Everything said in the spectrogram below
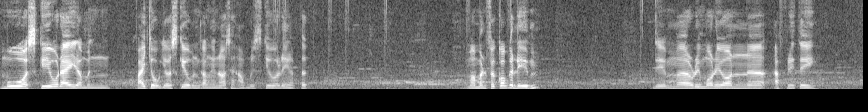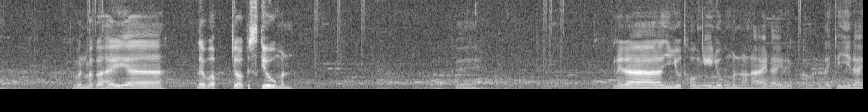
mua skill ở đây là mình phải chuột vào skill mình cần thì nó sẽ học được skill liền lập tức. Mà mình phải có cái điểm điểm uh, Remodion uh, Affinity. Thì mình mới có thể uh, level up cho cái skill của mình. Ok. Cái này là nhiệm vụ thưởng như nhiệm vụ của mình hồi nãy đây để mình lấy cái gì đây?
